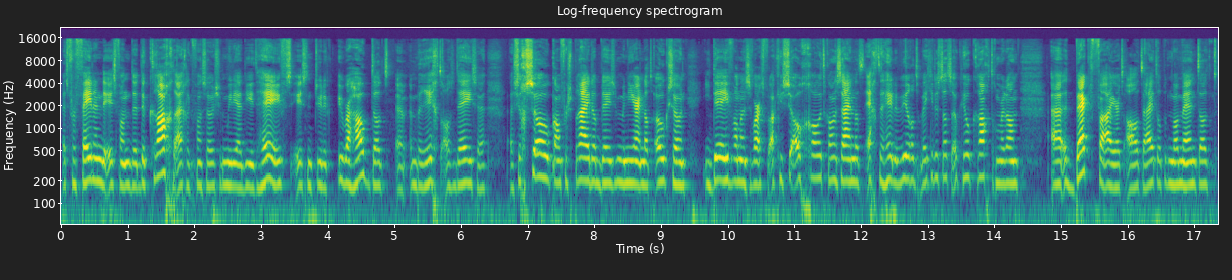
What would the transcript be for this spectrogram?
het vervelende is van de, de kracht eigenlijk van social media die het heeft, is natuurlijk überhaupt dat een bericht als deze zich zo kan verspreiden op deze manier. En dat ook zo'n idee van een zwart vlakje zo groot kan zijn dat echt de hele wereld, weet je, dus dat is ook heel krachtig. Maar dan eh, het backfired altijd op het moment dat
